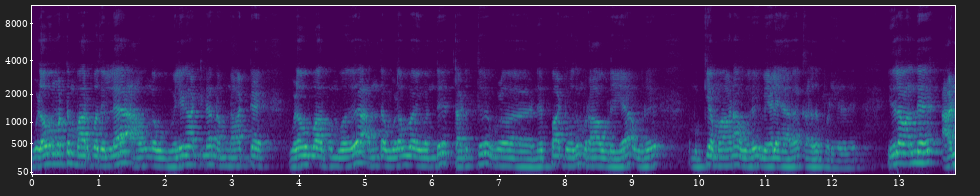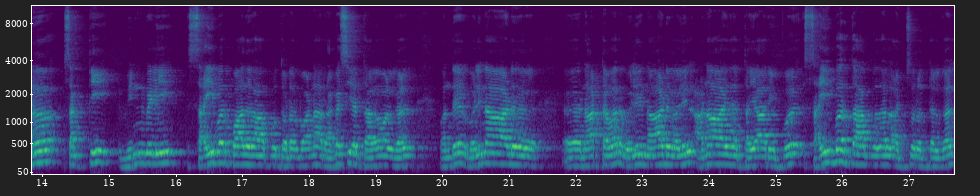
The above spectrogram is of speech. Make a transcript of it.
உளவு மட்டும் பார்ப்பதில்லை அவங்க வெளிநாட்டினர் நம் நாட்டு உளவு பார்க்கும்போது அந்த உளவை வந்து தடுத்து உ- நிற்பாட்டுவதும் ராவுடைய ஒரு முக்கியமான ஒரு வேலையாக கருதப்படுகிறது. இதில் வந்து அணு சக்தி விண்வெளி சைபர் பாதுகாப்பு தொடர்பான ரகசிய தகவல்கள் வந்து வெளிநாடு நாட்டவர் வெளிநாடுகளில் அணு ஆயுத தயாரிப்பு சைபர் தாக்குதல் அச்சுறுத்தல்கள்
